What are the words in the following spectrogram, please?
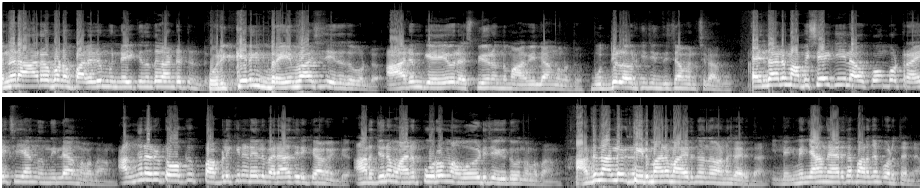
എന്നൊരു ആരോപണം പലരും ഉന്നയിക്കുന്നത് കണ്ടിട്ടുണ്ട്. ഒരിക്കലും ബ്രെയിൻ വാഷ് ചെയ്തതുകൊണ്ട് ആരും ഗേയോ ലെസ്ബിയോ ഒന്നും ആവില്ല എന്നുള്ളത് ബുദ്ധിയുള്ളവർക്ക് ചിന്തിച്ചാൽ മനസ്സിലാകും. എന്തായാലും അഭിഷേക് ഈ ലവ് കോംബോ ട്രൈ ചെയ്യാൻ നിന്നില്ല എന്നുള്ളതാണ്. അങ്ങനെ ഒരു ടോക്ക് പബ്ലിക്കിനിടയിൽ വരാതിരിക്കാൻ വേണ്ടി അർജുന മനഃപൂർവം അവോയ്ഡ് ചെയ്തു എന്നുള്ളതാണ്. അത് നല്ലൊരു തീരുമാനമായിരുന്നു എന്ന് വേണം കരുതാൻ. ഇല്ലെങ്കിൽ ഞാൻ നേരത്തെ പറഞ്ഞ പോലെ തന്നെ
